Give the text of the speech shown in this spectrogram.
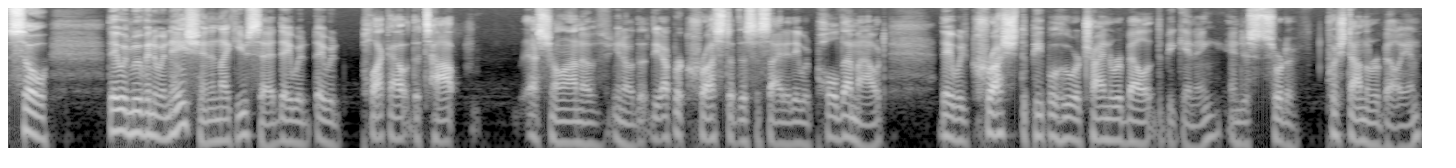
So they would move into a nation, and like you said, they would they would pluck out the top echelon of you know the, the upper crust of the society. They would pull them out. They would crush the people who were trying to rebel at the beginning and just sort of push down the rebellion.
